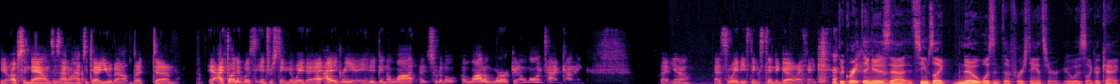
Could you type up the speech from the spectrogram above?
you know ups and downs, as I don't have to tell you about, but um, I thought it was interesting the way that I, I agree. It had been a lot, sort of a, a lot of work and a long time coming. But you know, that's the way these things tend to go. I think. the great thing is yeah. that it seems like no wasn't the first answer. It was like, okay,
